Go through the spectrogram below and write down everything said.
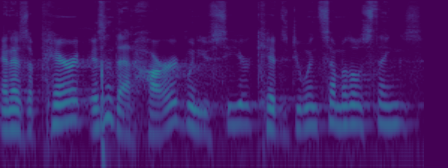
And as a parent, isn't that hard when you see your kids doing some of those things?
